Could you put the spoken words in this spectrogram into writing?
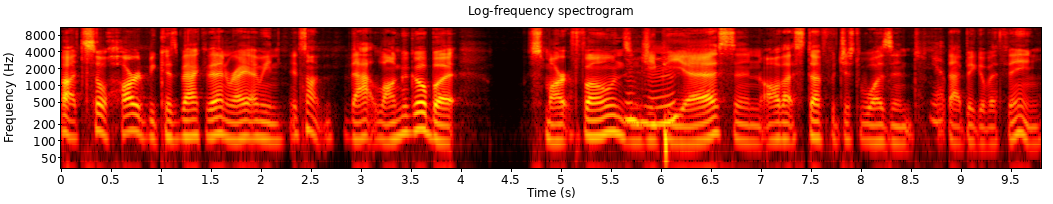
Oh, it's so hard because back then, right? I mean, it's not that long ago, but smartphones and Mm-hmm. GPS and all that stuff just wasn't Yep. that big of a thing.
